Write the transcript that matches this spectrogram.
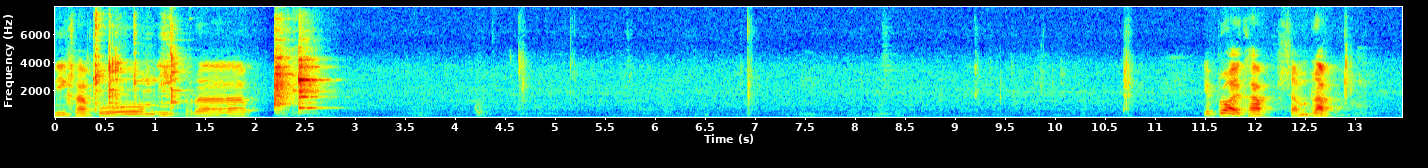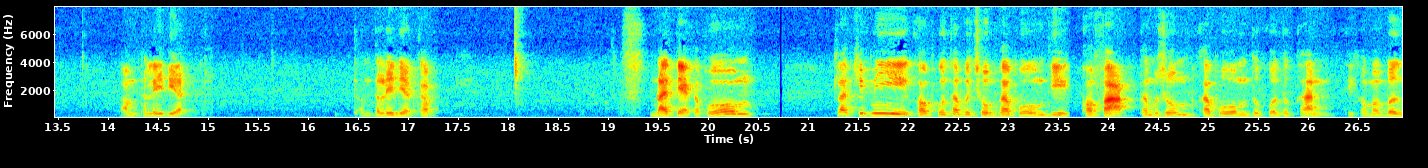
นี่ครับผมนี่ครับเรียบร้อยครับสำหรับตำทะเลเดือดตำทะเลเดือดครับลายแตกครับผมสำหรับคลิปนี้ขอบคุณท่านผู้ชมครับ ผมที่ขอฝากท่านผู้ชมครับ ผมทุกคนทุกท่านที่เขามาเบิง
